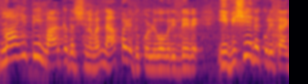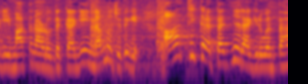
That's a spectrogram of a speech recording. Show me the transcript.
ಮಾಹಿತಿ ಮಾರ್ಗದರ್ಶನವನ್ನ ಪಡೆದುಕೊಳ್ಳುವವರಿದ್ದೇವೆ. ಈ ವಿಷಯದ ಕುರಿತಾಗಿ ಮಾತನಾಡುವುದಕ್ಕಾಗಿ ನಮ್ಮ ಜೊತೆಗೆ ಆರ್ಥಿಕ ತಜ್ಞರಾಗಿರುವಂತಹ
